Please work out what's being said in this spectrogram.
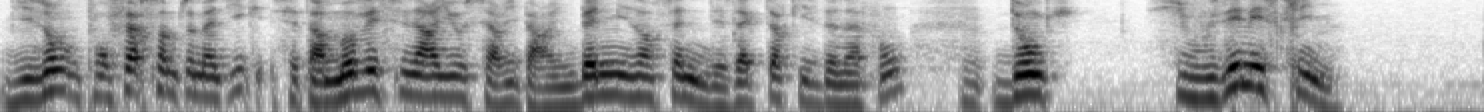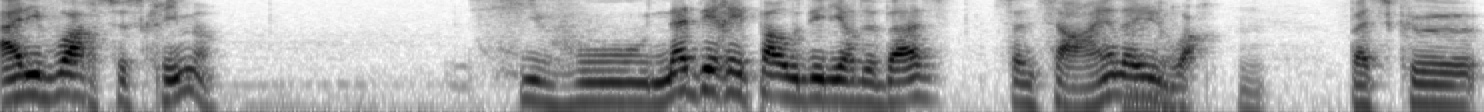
disons, pour faire symptomatique, c'est un mauvais scénario servi par une belle mise en scène, des acteurs qui se donnent à fond. Mm. Donc, si vous aimez Scream, allez voir ce Scream. Si vous n'adhérez pas au délire de base, ça ne sert à rien d'aller le voir. Mm. Parce que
